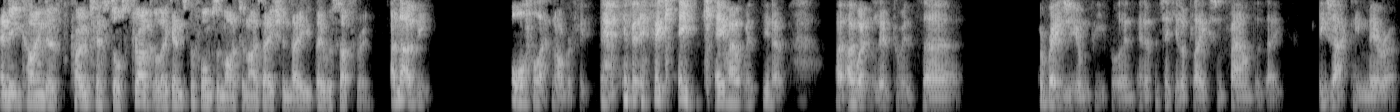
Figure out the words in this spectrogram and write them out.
any kind of protest or struggle against the forms of marginalisation they, they were suffering. And that would be awful ethnography if it, if it came, came out with, you know, I, I went and lived with uh, a range of young people in, in a particular place and found that they exactly mirror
